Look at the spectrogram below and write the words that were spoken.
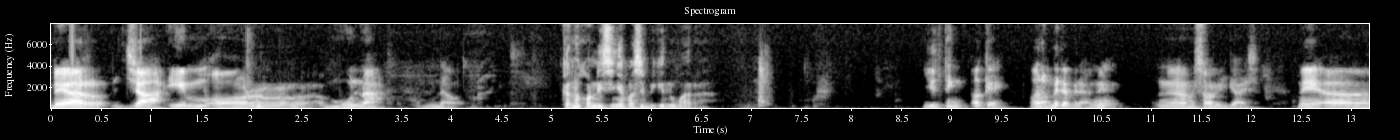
they are jaim or muna. No. Karena kondisinya pasti bikin lu marah. You think oke, orang beda-beda. Ini I'm sorry guys. Ini eh,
